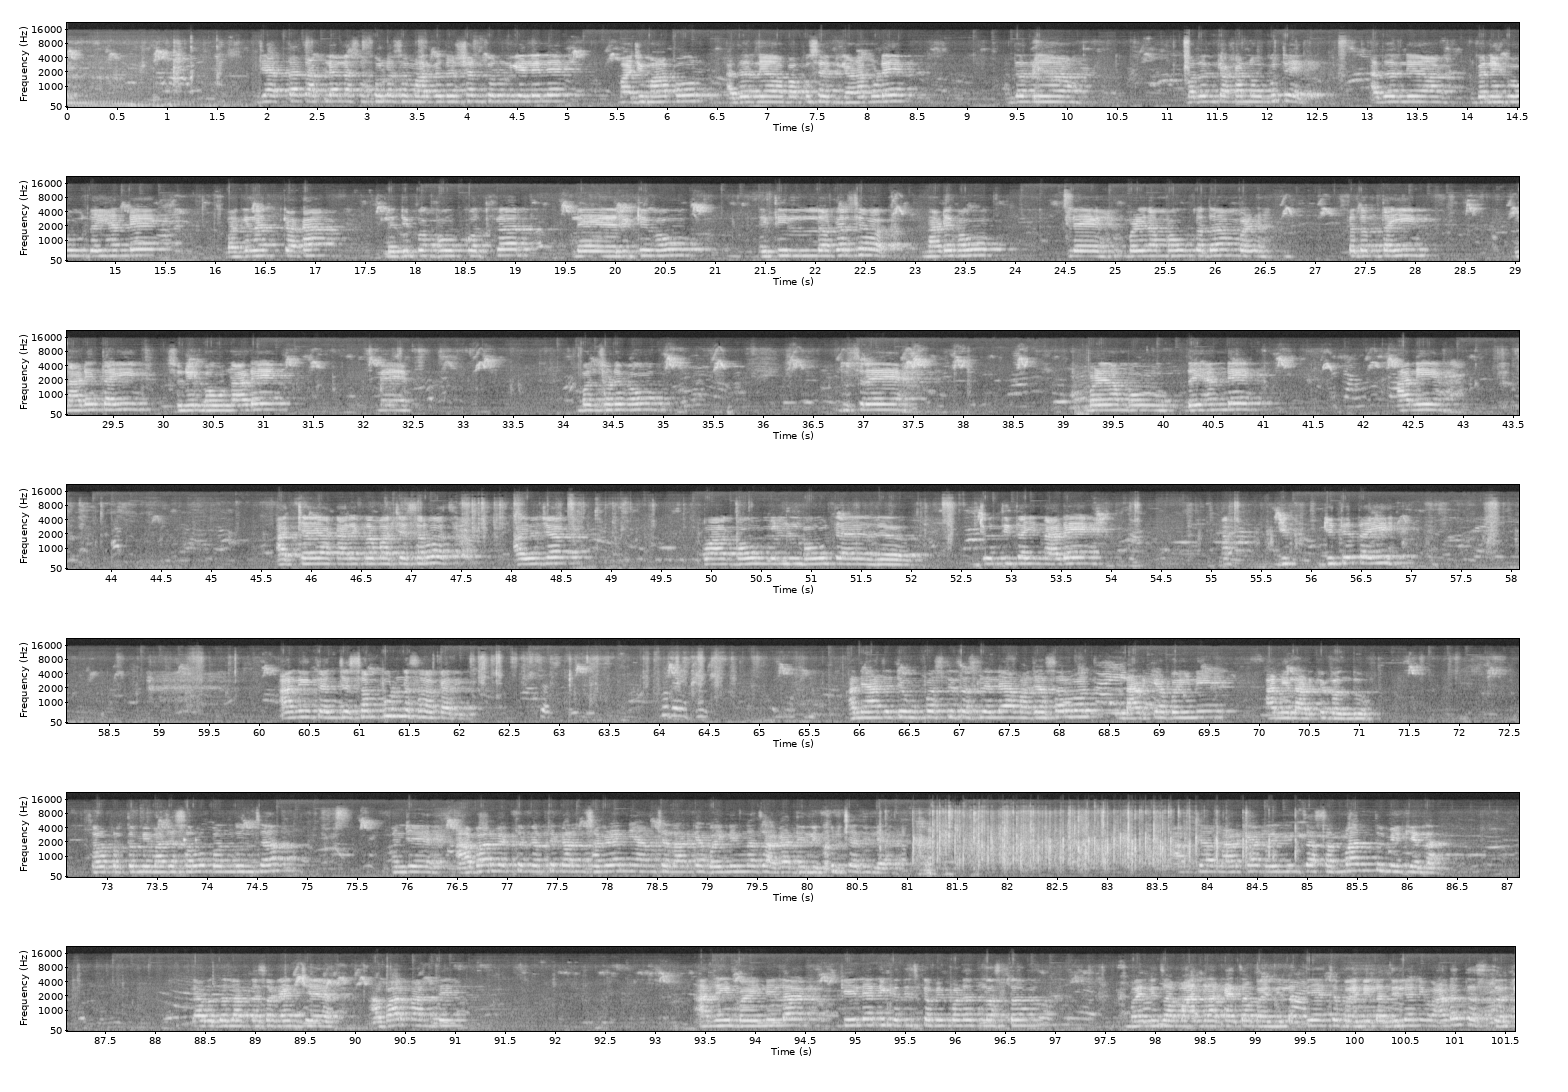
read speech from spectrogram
जे आत्ताच आपल्याला सखोलाचं मार्गदर्शन करून गेलेले माजी महापौर आदरणीय बापूसाहेब गणामुळे आदरणीय मदन काका नवगुते आदरणीय गणेश भाऊ दहीहंडे भागीनाथ काका ले दीपक भाऊ कोतकर ले रिठे भाऊ येथील नगरसेवक नाडे भाऊ ले बळीराम भाऊ कदम बळ कदमताई नाडेताई सुनील भाऊ नाडे ले बनसोडे भाऊ दुसरे बळीराम भाऊ दहीहंडे आणि आजच्या या कार्यक्रमाचे सर्वच आयोजक वाघ भाऊ मिलिंद भाऊ त्या ज्योतिताई नाडे गी गीतेताई आणि त्यांचे संपूर्ण सहकारी. आणि आज इथे उपस्थित असलेल्या माझ्या सर्व लाडक्या बहिणी आणि लाडके बंधू. सर्वप्रथम मी माझ्या सर्व बंधूंचा म्हणजे आभार व्यक्त करते कारण सगळ्यांनी आमच्या लाडक्या बहिणींना जागा दिली खुर्च्या दिल्या. आमच्या लाडक्या बहिणींचा सन्मान तुम्ही केला. त्याबद्दल आपल्या सगळ्यांचे आभार मानते. आणि बहिणीला केल्याने कधीच कमी पडत नसतं. बहिणीचा मान राखायचा बहिणीला द्यायचं बहिणीला दिल्याने वाढत असतं.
